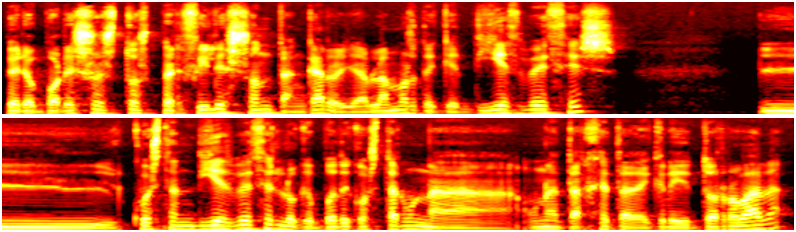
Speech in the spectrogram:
Pero por eso estos perfiles son tan caros. Ya hablamos de que 10 veces cuestan 10 veces lo que puede costar una, una tarjeta de crédito robada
